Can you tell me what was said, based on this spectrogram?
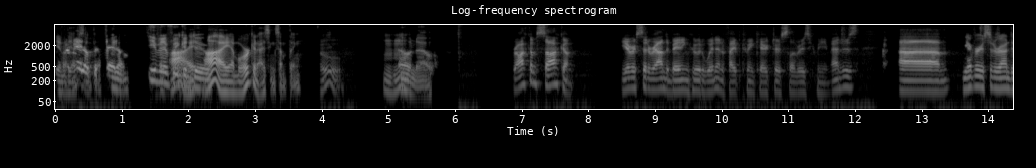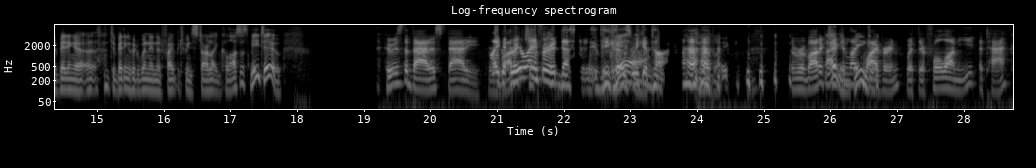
the the Potato, episode. potato. Even So if we could do. I am organizing something. Ooh. Mhm. oh no. Rock'em Sock'em. You ever sit around debating who would win in a fight between characters, celebrities, community managers? Um, You ever sit around debating a, a debating who'd win in a fight between Starlight and Colossus? Me too. Who is the baddest baddie? The Like in robotic real chick- life or in Destiny, because we Yeah. could talk. Oh, the robotic chicken like wyvern with their full on yeet attack,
